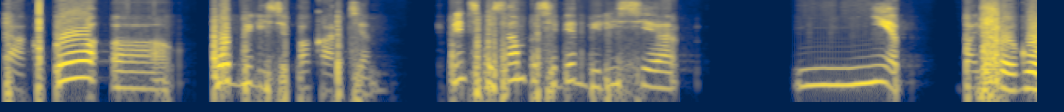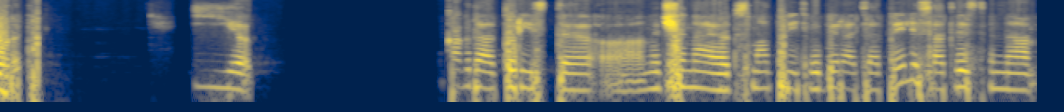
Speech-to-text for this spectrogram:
так, по, а, по Тбилиси, по карте. В принципе, сам по себе Тбилиси не большой город. И когда туристы начинают смотреть, выбирать отели, соответственно,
